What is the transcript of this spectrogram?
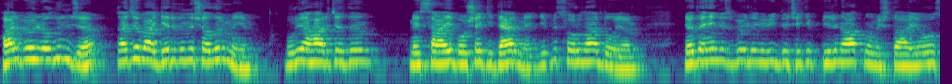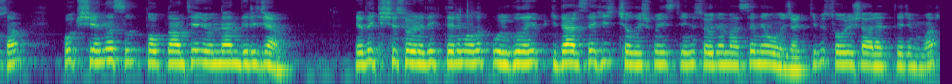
Hal böyle olunca acaba geri dönüş alır mıyım? Buraya harcadığım mesai boşa gider mi? gibi sorular doğuyor. Ya da henüz böyle bir video çekip birine atmamış dahi olsam o kişiye nasıl toplantıya yönlendireceğim? Ya da kişi söylediklerimi alıp uygulayıp giderse hiç çalışma isteğini söylemezse ne olacak gibi soru işaretlerim var.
